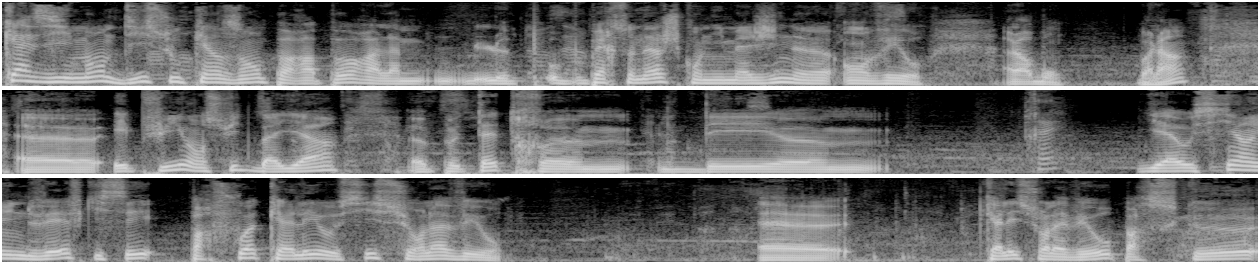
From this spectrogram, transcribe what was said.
quasiment 10 ou 15 ans par rapport à le, au personnage qu'on imagine euh, en VO. Alors bon, voilà. Euh, et puis ensuite, bah, il y a euh, peut-être euh, des. Il y a aussi une VF qui s'est parfois calée aussi sur la VO. calée sur la VO parce que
